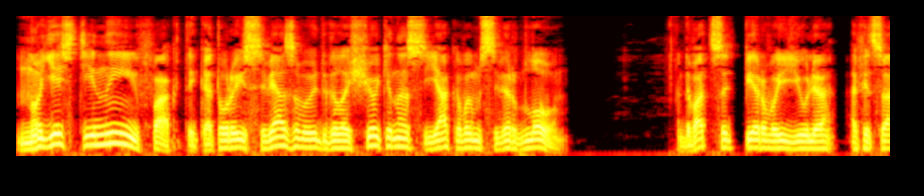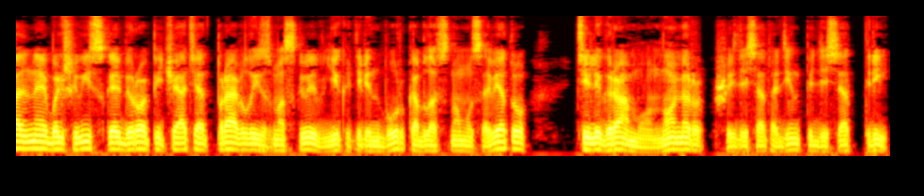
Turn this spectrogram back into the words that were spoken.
Но есть иные факты, которые связывают Голощекина с Яковом Свердловым. 21 июля официальное большевистское бюро печати отправило из Москвы в Екатеринбург областному совету телеграмму номер 6153.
